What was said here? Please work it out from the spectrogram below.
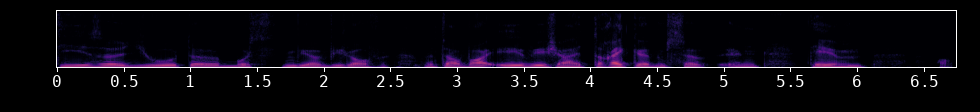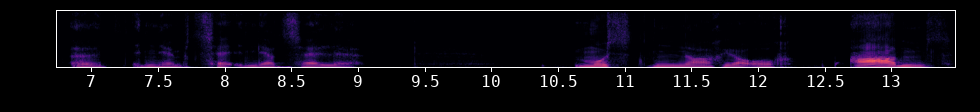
diese Jute mussten wir wieder und da war ewig ein Dreck im, in, dem, äh, in, dem in der Zelle mussten nachher auch abends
